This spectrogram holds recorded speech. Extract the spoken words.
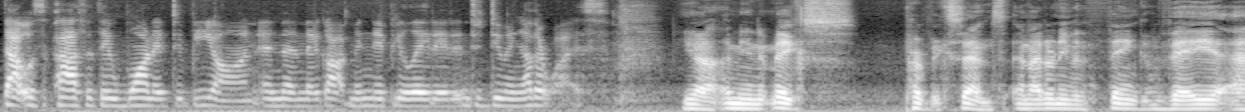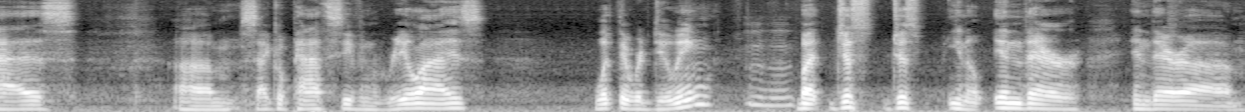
that was the path that they wanted to be on and then they got manipulated into doing otherwise Yeah, I mean, it makes perfect sense. And I don't even think they, as um, psychopaths, even realize what they were doing. But just, just you know, in their in their um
